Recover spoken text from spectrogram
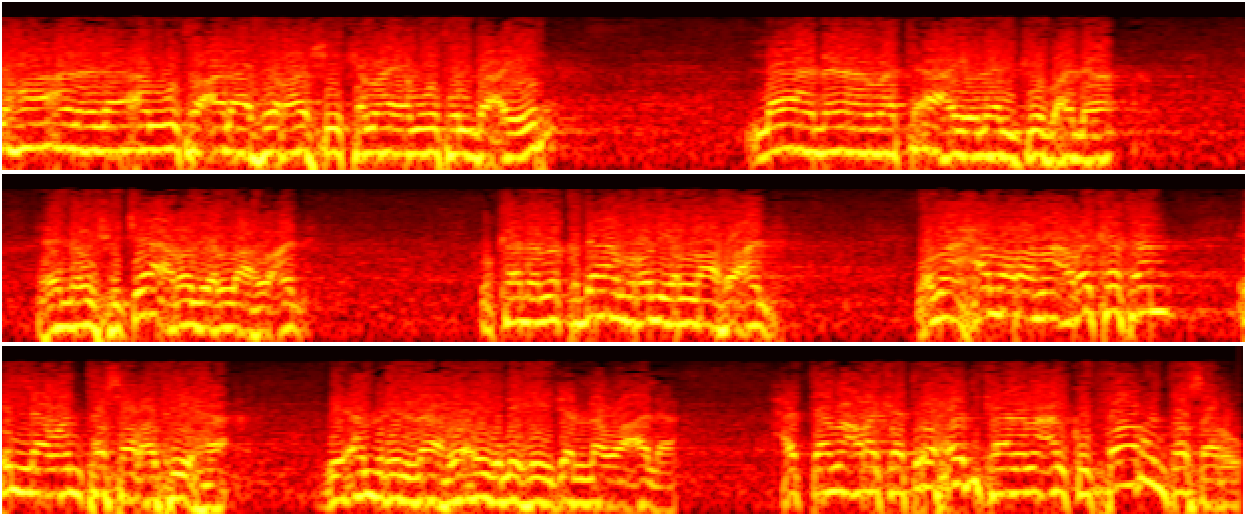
وها أنا لا أموت على فراشي كما يموت البعير. لا نامت أعين الجبناء لأنه شجاع رضي الله عنه. وكان مقدام رضي الله عنه. وما حضر معركة إلا وانتصر فيها بأمر الله وإذنه جل وعلا. حتى معركة أحد كان مع الكفار انتصروا.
